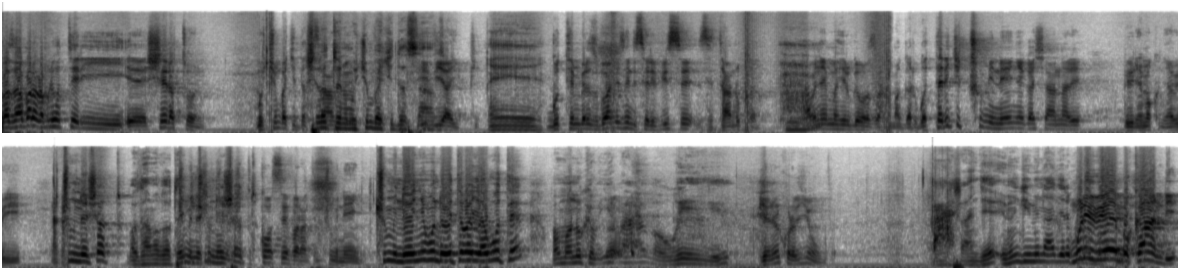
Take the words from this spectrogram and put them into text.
Bazaba barara muri hoteli eh, sheraton mu cyumba sheraton mu kidasanzwe. Cyumba kidasanzwe Eh, gutemberezwa n'izindi serivisi zitandukanye. Abanyamahirwe bazahamagarwa. Tariki cumi n'enye gashyantare bibiri na makumyabiri cumi n'eshatu. Bazamuka batari cumi n'eshatu kose valentine cumi n'enye. Cumi n'enye ubundi bahita bajya gute? Bamanuke. Yebaba ibyo rero urabyumva ah ibi ngibi nagere muri ibi bihembo kandi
